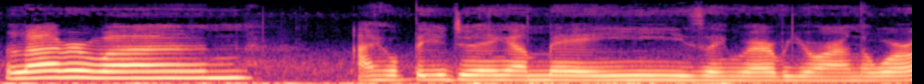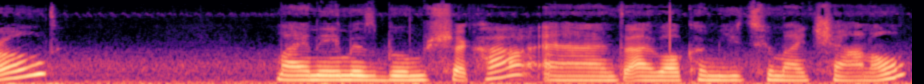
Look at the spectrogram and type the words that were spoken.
Hello, everyone. I hope that you're doing amazing wherever you are in the world. My name is Boom Shikha, and I welcome you to my channel.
